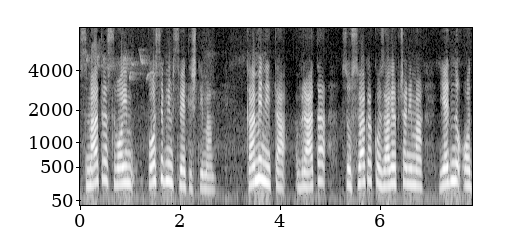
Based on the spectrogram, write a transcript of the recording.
smatra svojim posebnim svetištima. Kamenita vrata su svakako Zagrebčanima jedno od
